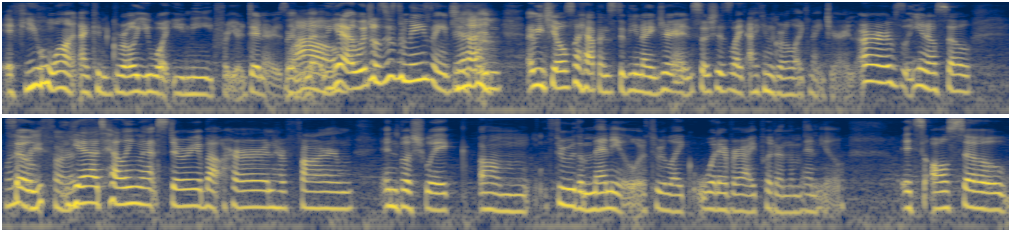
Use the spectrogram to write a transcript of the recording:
"If you want, I can grow you what you need for your dinners." And Wow. yeah, which was just amazing. She's, Yeah. and, I mean, she also happens to be Nigerian, so she's like, "I can grow like Nigerian herbs," you know. So, What so yeah, telling that story about her and her farm in Bushwick um, through the menu or through like whatever I put on the menu. It's also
